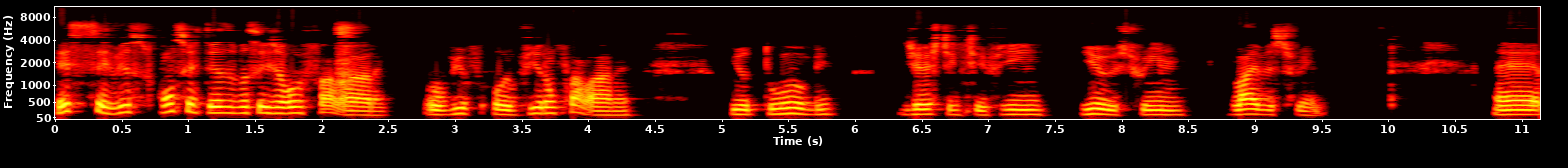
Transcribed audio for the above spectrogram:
Esse serviço, com certeza, vocês já ouviram falar? Ouvi, ouviram falar, né? YouTube, Justin TV, Ustream, Livestream. É,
